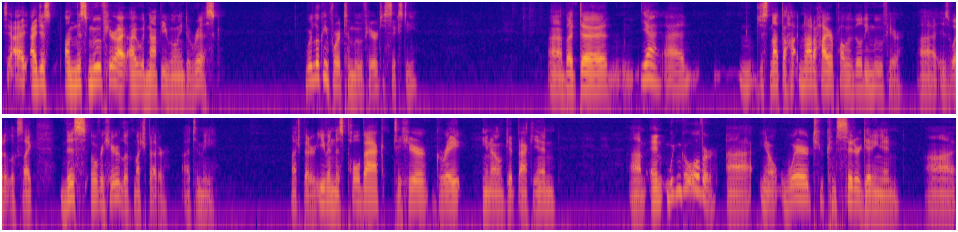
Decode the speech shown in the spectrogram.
See, I, I just, on this move here, I, I would not be willing to risk. We're looking for it to move here to 60. Uh, but uh, yeah, uh, just not the not a higher probability move here uh, is what it looks like. This over here looked much better uh, to me, much better. Even this pullback to here, great. You know, get back in. Um, and we can go over, uh, you know, where to consider getting in uh,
